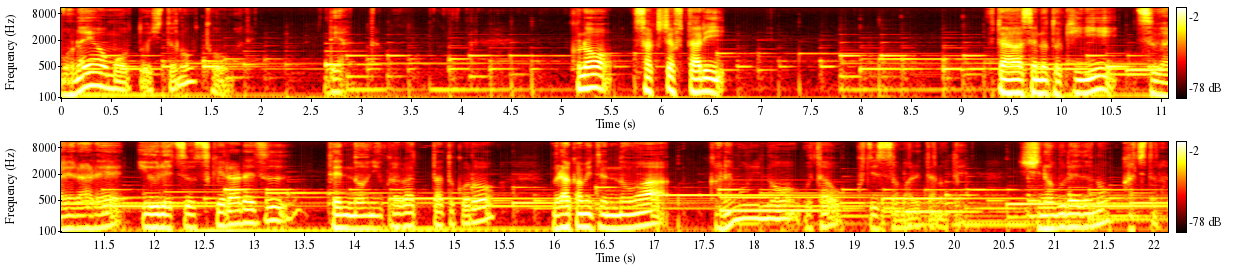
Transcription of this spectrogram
物や思うと人の塔まで。出会ったこの作者2人歌合わせの時に継がえられ優劣をつけられず天皇に伺ったところ村上天皇は金森の歌を口ずさまれたので忍ぶれどの勝ちとなった。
